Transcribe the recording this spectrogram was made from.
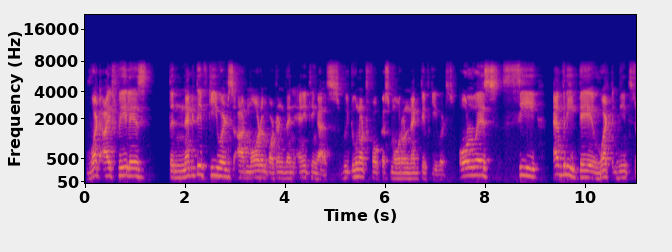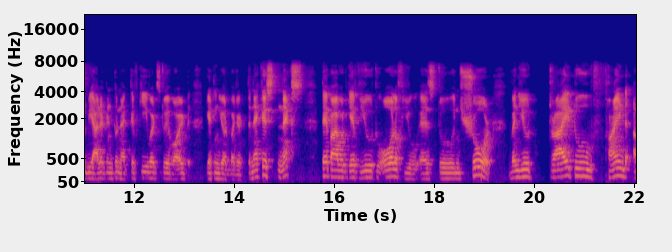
what I feel is the negative keywords are more important than anything else. We do not focus more on negative keywords. Always see every day what needs to be added into negative keywords to avoid getting your budget. The next next tip I would give you to all of you is to ensure when you try to find a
